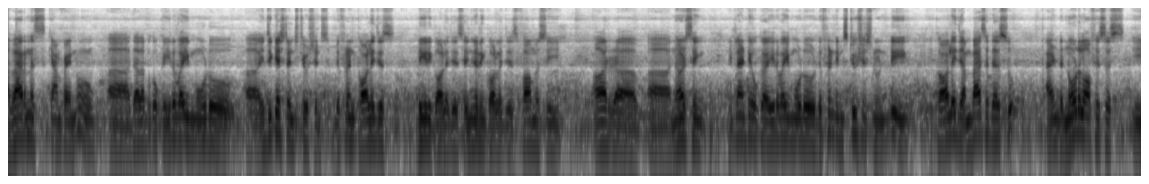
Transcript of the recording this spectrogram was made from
అవేర్నెస్ క్యాంపెయిన్ దాదాపుగా ఒక ఇరవై మూడు education institutions different colleges degree colleges engineering colleges pharmacy or nursing ఇట్లాంటి ఒక ఇరవై మూడు డిఫరెంట్ ఇన్స్టిట్యూషన్స్ నుండి college ambassadors and nodal officers ఈ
